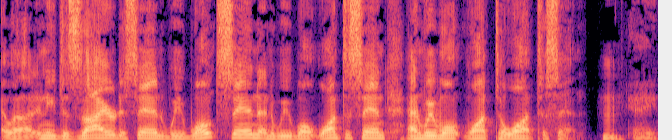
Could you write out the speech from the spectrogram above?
without any desire to sin. We won't sin, and we won't want to sin, and we won't want to want to sin. Hmm. Okay.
